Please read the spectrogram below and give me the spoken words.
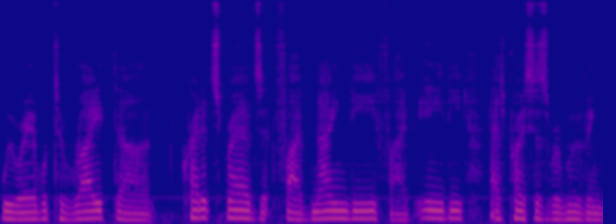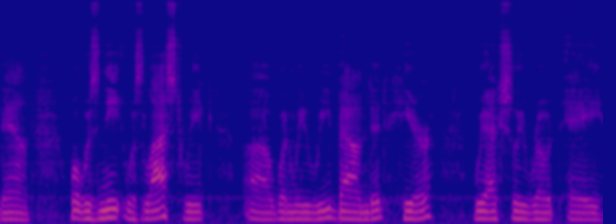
We were able to write uh, credit spreads at 590, 580 as prices were moving down. What was neat was last week uh, when we rebounded here, we actually wrote a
